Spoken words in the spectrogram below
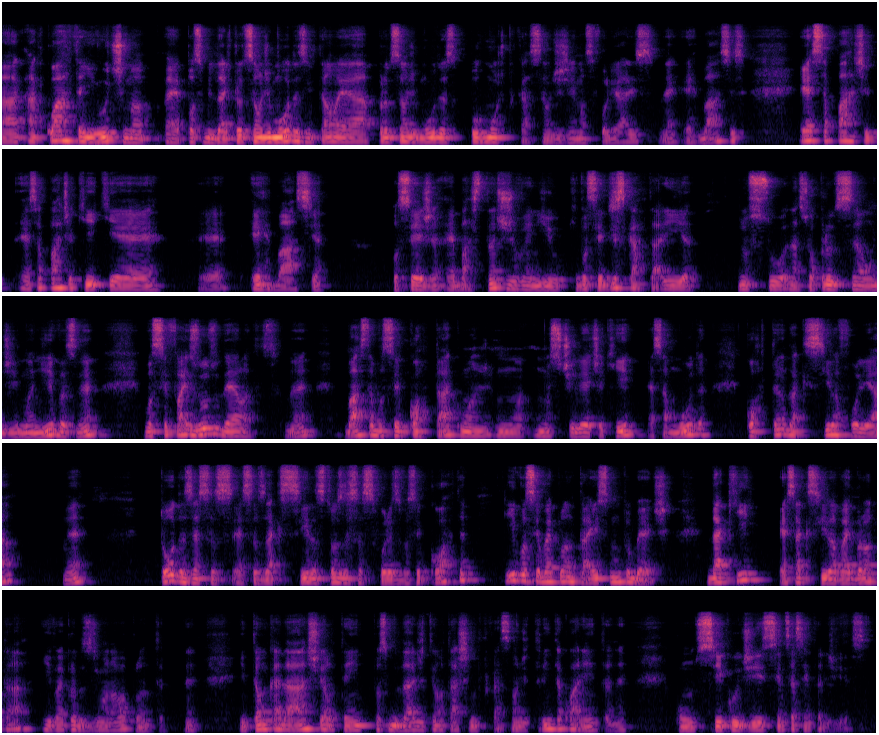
A, a quarta e última é, possibilidade de produção de mudas, então, é a produção de mudas por multiplicação de gemas foliares né, herbáceas. Essa parte, essa parte aqui, que é, é herbácea, ou seja, é bastante juvenil, que você descartaria sua, na sua produção de mandibas, né, você faz uso delas. Né? Basta você cortar com uma, uma, um estilete aqui, essa muda, cortando a axila foliar, né? Todas essas, essas axilas, todas essas folhas você corta e você vai plantar isso num tubete. Daqui, essa axila vai brotar e vai produzir uma nova planta. Né? Então, cada haste ela tem possibilidade de ter uma taxa de multiplicação de 30 a 40, né? com um ciclo de 160 dias.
